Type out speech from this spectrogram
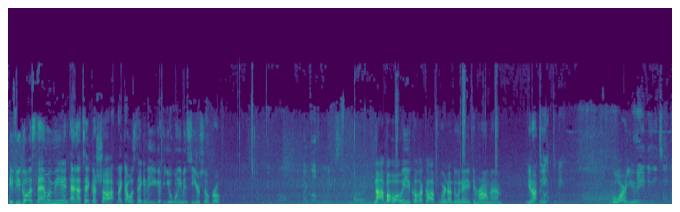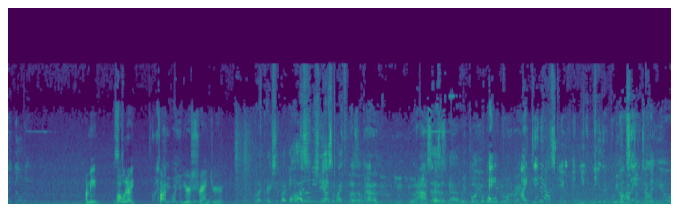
If you go and stand with me and, and I take a shot, like I was taking it, you, you won't even see yourself, bro. I call the police. All right. Nah, but why would you call the cops? We're not doing anything wrong, man. You don't. Talk to me. Who are You're you? aiming inside my building. I mean, why would I talk? See what you You're a stranger. Well, that She's my boss. She has the right to know. Doesn't matter. dude. You you mean asked doesn't us. matter? We told you what Hey, we're doing, right? I did ask you, and you neither we don't have say to tell anything. you.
